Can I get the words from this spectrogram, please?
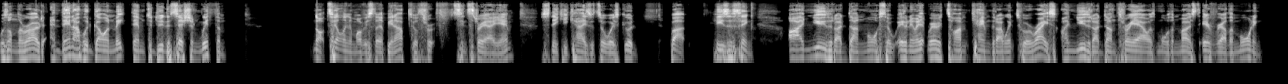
was on the road. And then I would go and meet them to do the session with them. Not telling them, obviously, I've been up till th- since 3 a.m. Sneaky K's, it's always good. But here's the mm-hmm. thing I knew that I'd done more. So every time came that I went to a race, I knew that I'd done three hours more than most every other morning.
